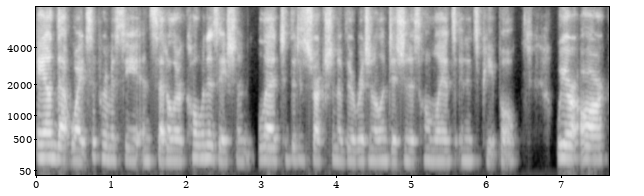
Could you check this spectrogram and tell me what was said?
and that white supremacy and settler colonization led to the destruction of the original Indigenous homelands and its people. We are, are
